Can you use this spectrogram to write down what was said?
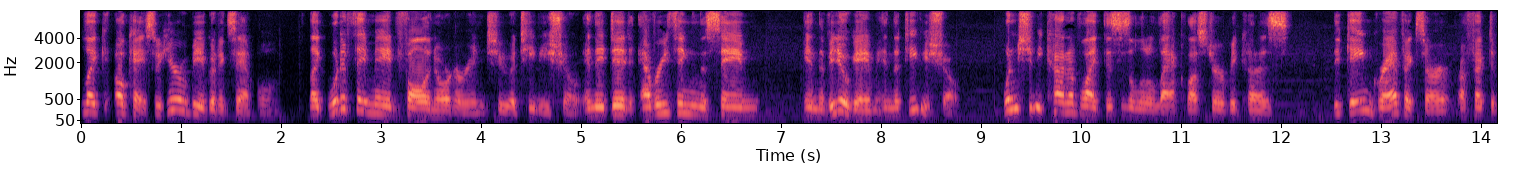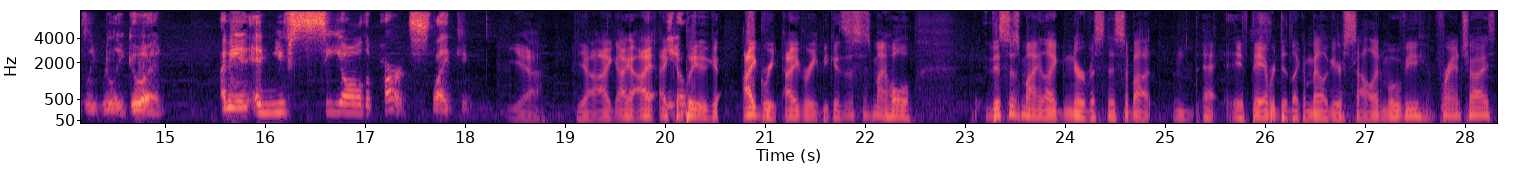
like okay. So here would be a good example. Like, what if they made Fallen Order into a TV show and they did everything the same in the video game in the TV show? Wouldn't you be kind of like this is a little lackluster because the game graphics are effectively really good. I mean, and you see all the parts. Like, Yeah, yeah, I, I, I, I You know- completely, I agree, I agree because this is my whole, this is my like nervousness about uh, if they ever did like a Metal Gear Solid movie franchise.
